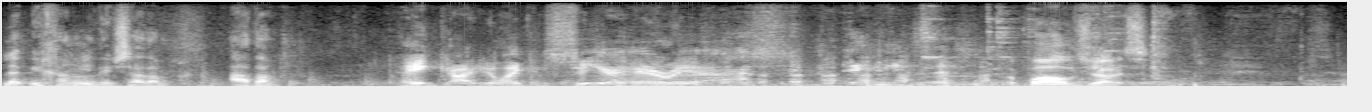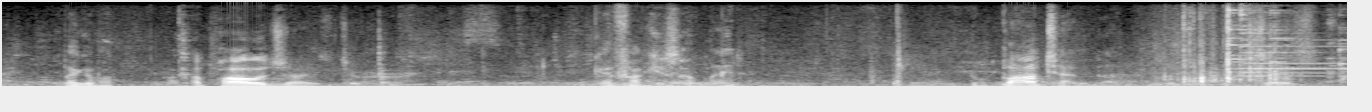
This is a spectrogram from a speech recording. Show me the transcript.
Let me handle this, Adam. Adam, Hey, guy, you like to see a hairy ass? Apologize. Beg your pardon? Apologize to her. Go fuck yourself, mate. The bartender says...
